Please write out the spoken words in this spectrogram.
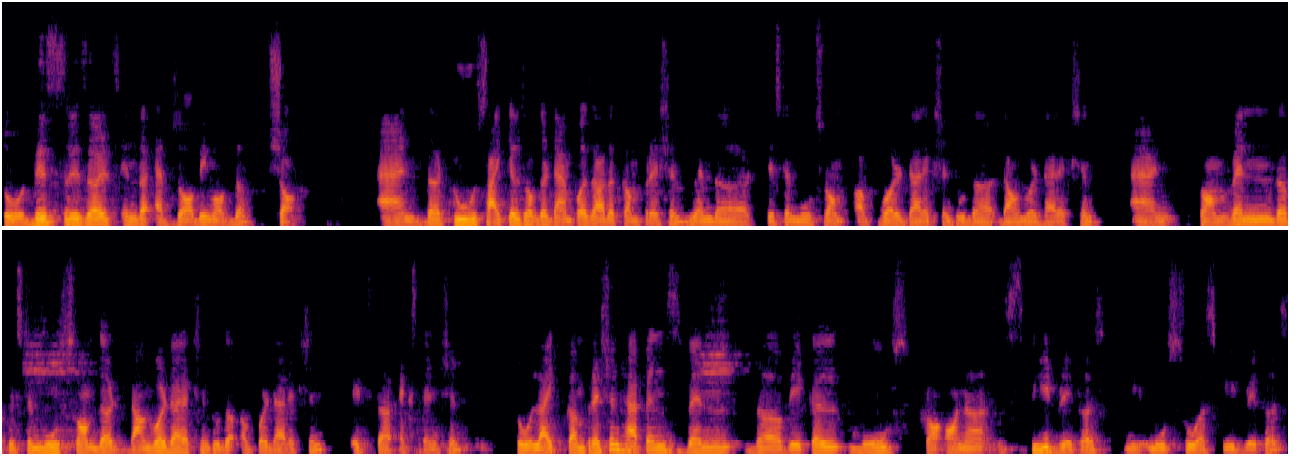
So this results in the absorbing of the shock. And the two cycles of the dampers are the compression when the piston moves from upward direction to the downward direction. And from when the piston moves from the downward direction to the upward direction, it's the extension. So like compression happens when the vehicle moves from on a speed breakers, moves through a speed breakers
